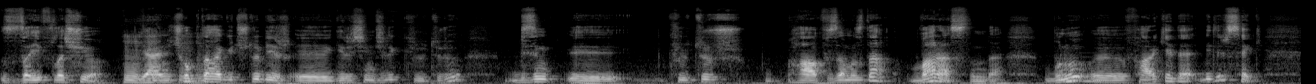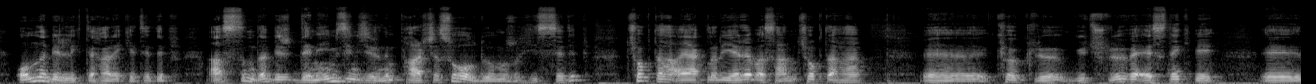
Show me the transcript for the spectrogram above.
zayıflaşıyor. Hı hı, yani çok hı. daha güçlü bir e, girişimcilik kültürü bizim e, kültür hafızamızda var aslında. Bunu e, fark edebilirsek onunla birlikte hareket edip aslında bir deneyim zincirinin parçası olduğumuzu hissedip çok daha ayakları yere basan, çok daha e, köklü, güçlü ve esnek bir e,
